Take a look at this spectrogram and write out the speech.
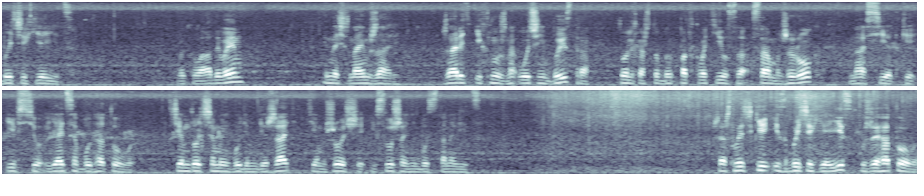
бычьих яиц. Выкладываем и начинаем жарить. Жарить их нужно очень быстро, только чтобы подхватился сам жирок на сетке и все, яйца будут готовы. Чем дольше мы их будем держать, тем жестче и суше они будут становиться. Шашлычки из бычьих яиц уже готовы.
